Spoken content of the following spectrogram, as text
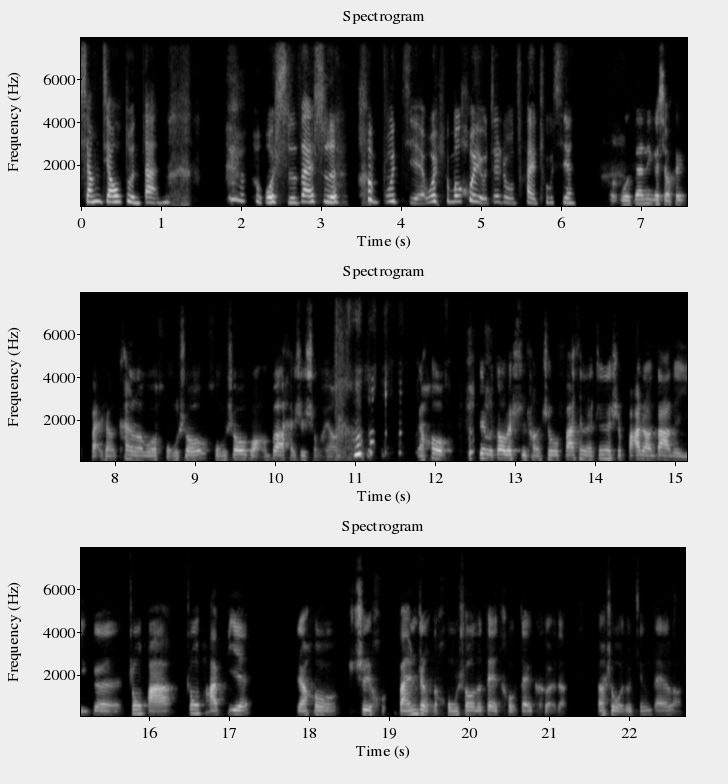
香蕉炖蛋，我实在是很不解为什么会有这种菜出现。我在那个小黑板上看到过红烧红烧王八还是什么样的，然后结果到了食堂之后，发现了真的是巴掌大的一个中华中华鳖，然后是完整的红烧的，带头带壳的，当时我都惊呆了。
